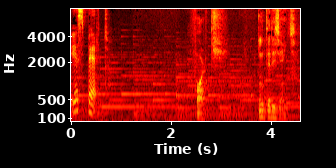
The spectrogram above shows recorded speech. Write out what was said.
Esperto. Forte. Inteligente.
